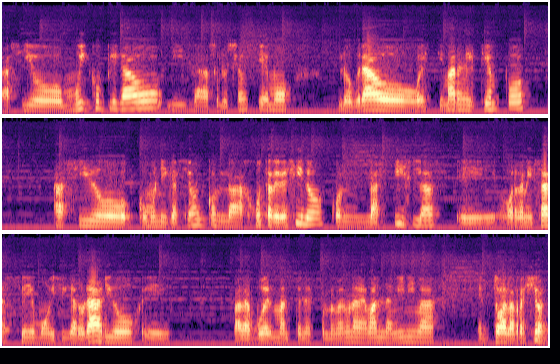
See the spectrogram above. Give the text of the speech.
ha sido muy complicado y la solución que hemos logrado estimar en el tiempo ha sido comunicación con la Junta de Vecinos, con las islas, eh, organizarse, modificar horarios, eh, para poder mantener por lo menos una demanda mínima en toda la región.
